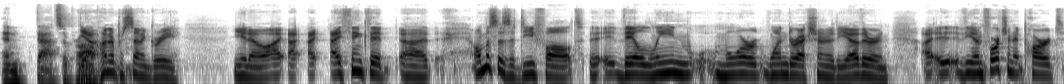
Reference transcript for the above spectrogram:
And that's a problem. Yeah, 100% agree you know, I, I, I think that uh, almost as a default, they'll lean more one direction or the other. And I, the unfortunate part,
